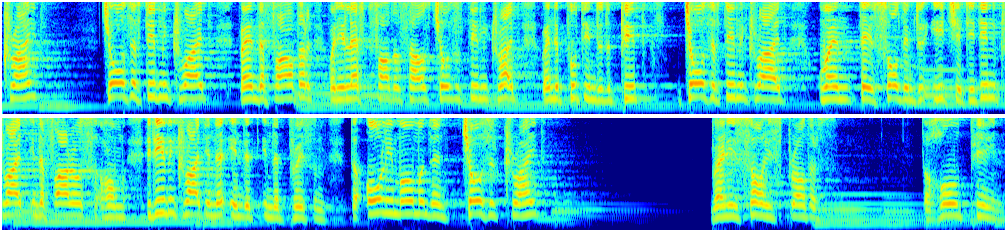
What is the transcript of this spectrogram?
cried? Joseph didn't cry when the father, when he left father's house. Joseph didn't cry when they put him into the pit. Joseph didn't cry when they sold him to Egypt. He didn't cry in the Pharaoh's home. He didn't cry in the, in the, in the prison. The only moment when Joseph cried, when he saw his brothers, the whole pain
